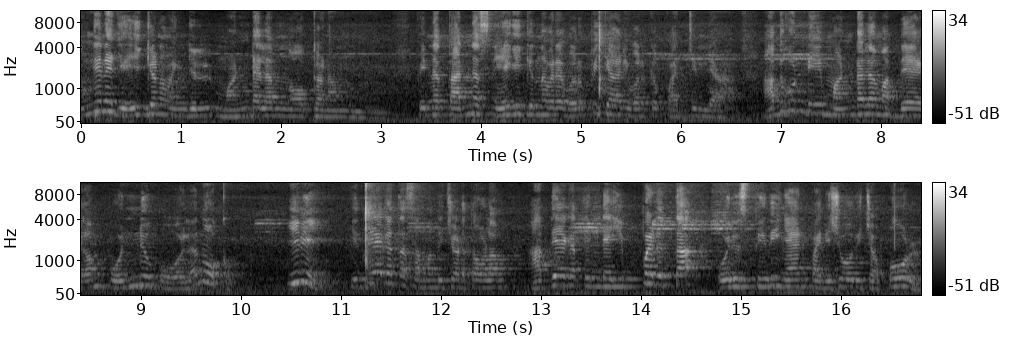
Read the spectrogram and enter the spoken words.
അങ്ങനെ ജയിക്കണമെങ്കിൽ മണ്ഡലം നോക്കണം. പിന്നെ തന്നെ സ്നേഹിക്കുന്നവരെ വെറുപ്പിക്കാൻ ഇവർക്ക് പറ്റില്ല. അതുകൊണ്ട് ഈ മണ്ഡലം അദ്ദേഹം പൊന്നുപോലെ നോക്കും. ഇനി ഇദ്ദേഹത്തെ സംബന്ധിച്ചിടത്തോളം അദ്ദേഹത്തിന്റെ ഇപ്പോഴത്തെ ഒരു സ്ഥിതി ഞാൻ പരിശോധിച്ചപ്പോൾ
